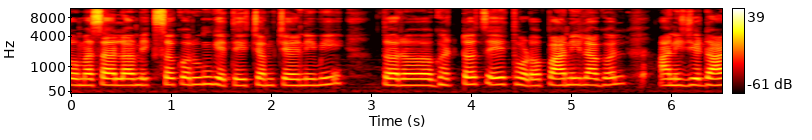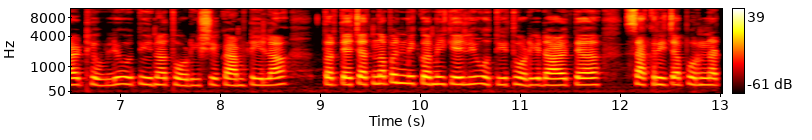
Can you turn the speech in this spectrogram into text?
तो मसाला मिक्स करून घेते चमच्याने मी. तर घट्टच आहे थोडं पाणी लागल. आणि जी डाळ ठेवली होती ना थोडीशी कामटीला तर त्याच्यातनं पण मी कमी केली होती. थोडी डाळ त्या साखरीच्या पुरणात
